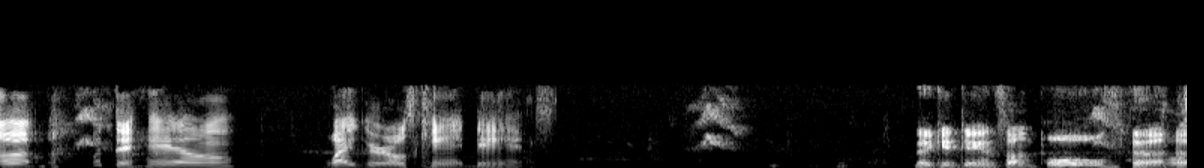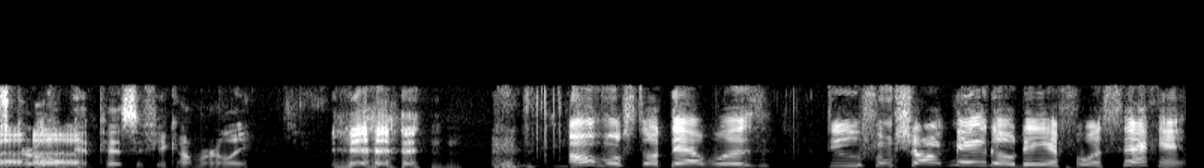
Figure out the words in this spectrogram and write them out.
Uh, what the hell? White girls can't dance. They can dance on poles. Most girls will get pissed if you come early. I almost thought that was dude from Sharknado there for a second.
